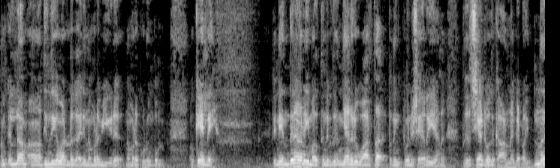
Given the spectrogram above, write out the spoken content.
നമുക്കെല്ലാം ആത്യന്തികമായിട്ടുള്ള കാര്യം നമ്മുടെ വീട് നമ്മുടെ കുടുംബം ഒക്കെ അല്ലേ? പിന്നെ എന്തിനാണ് ഈ മതത്തിന്റെ ഇത്? ഞാനൊരു വാർത്ത ഇപ്പോൾ നിങ്ങൾക്ക് വേണ്ടി ഷെയർ ചെയ്യുകയാണ് തീർച്ചയായിട്ടും അത് കാണണം കേട്ടോ. ഇന്ന്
